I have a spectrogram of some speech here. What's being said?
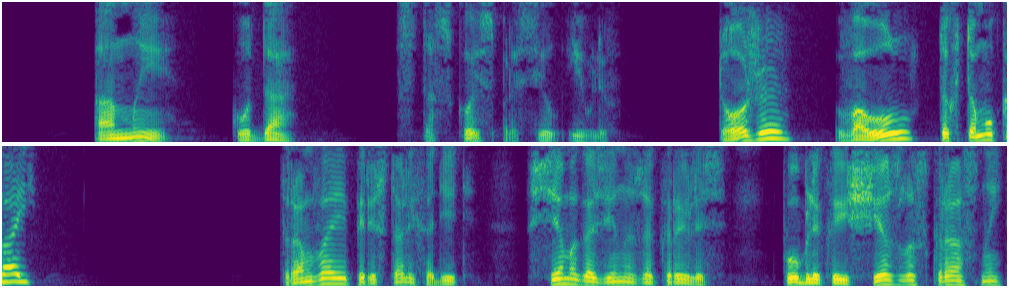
— А мы куда? — с тоской спросил Ивлев. — Тоже в аул Тахтамукай? Трамваи перестали ходить. Все магазины закрылись. Публика исчезла с красной,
